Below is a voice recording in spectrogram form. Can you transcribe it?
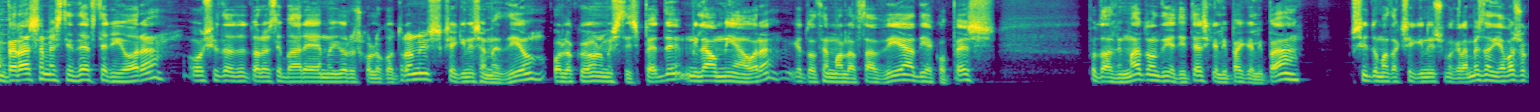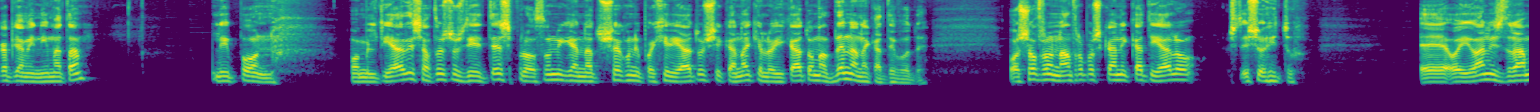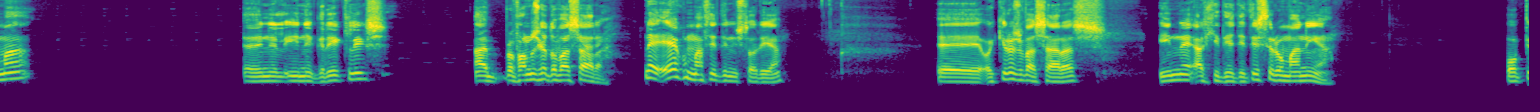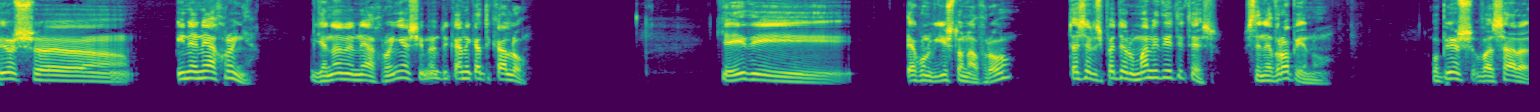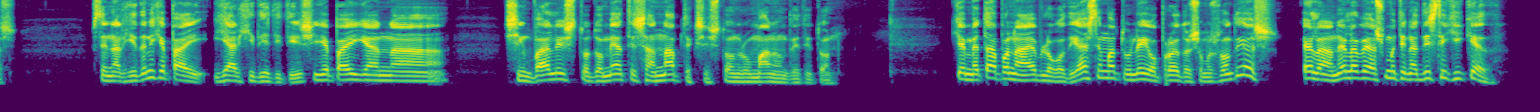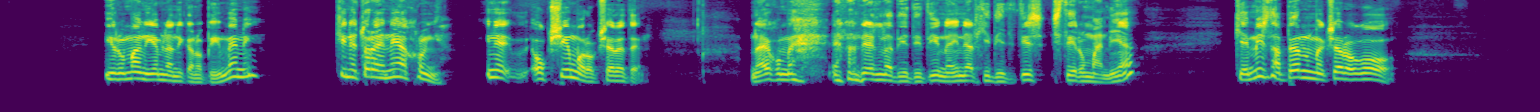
Λοιπόν, περάσαμε στη δεύτερη ώρα. Όσοι είδατε τώρα στην παρέα με Γιώργος Κολοκοτρόνη, ξεκινήσαμε δύο. Ολοκληρώνουμε στις πέντε. Μιλάω μία ώρα για το θέμα όλα αυτά. Βία, διακοπές, πρωταθλημάτων, διαιτητές κλπ. κλπ. Σύντομα θα ξεκινήσουμε γραμμές. Να διαβάσω κάποια μηνύματα. Λοιπόν, ο Μιλτιάδης αυτούς τους διαιτητές προωθούν για να τους έχουν υποχείριά τους. Ικανά και λογικά άτομα δεν ανακατεύονται. Ο σόφρον άνθρωπος κάνει κάτι άλλο στη ζωή του. Ε, ο Ιωάννης Δράμα ε, είναι, είναι Γκρίκλιξ. Προφανώς για τον Βασάρα. Ναι, έχουμε αυτή την ιστορία. Ε, ο κύριος Βασάρας είναι αρχιδιαιτητής στη Ρουμανία. Ο οποίος ε, είναι νέα χρόνια. Για να είναι νέα χρόνια σημαίνει ότι κάνει κάτι καλό. Και ήδη έχουν βγει στον αφρό 4-5 Ρουμάνοι διαιτητές. Στην Ευρώπη εννοώ ο οποίος Βασάρας στην αρχή δεν είχε πάει για αρχιδιαιτητής, είχε πάει για να συμβάλλει στον τομέα της ανάπτυξης των Ρουμάνων διαιτητών. Και μετά από ένα εύλογο διάστημα του λέει ο πρόεδρος της Ομοσπονδίας, έλα να ανέλαβε ας πούμε την αντίστοιχη ΚΕΔ. Οι Ρουμάνοι έμειναν ικανοποιημένοι και είναι τώρα 9 χρόνια. Είναι οξύμωρο, ξέρετε, να έχουμε έναν Έλληνα διαιτητή να είναι αρχιδιαιτητής στη Ρουμανία και εμείς να παίρνουμε, ξέρω εγώ,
